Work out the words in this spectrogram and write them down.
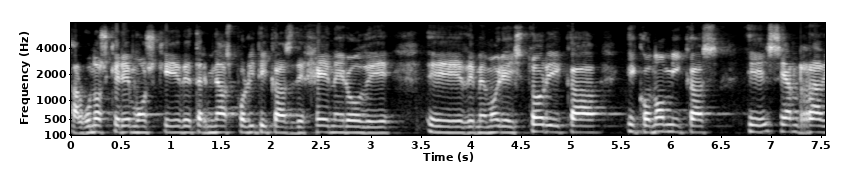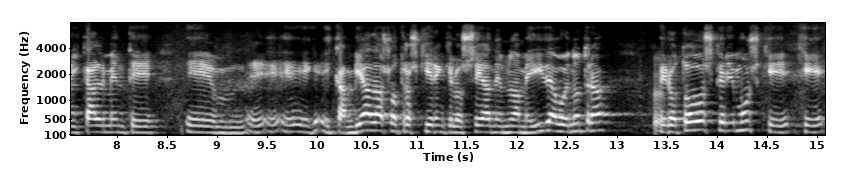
algunos queremos que determinadas políticas de género, de, eh, memoria histórica, económicas, eh, sean radicalmente eh, cambiadas, otros quieren que lo sean en una medida o en otra, pero todos queremos que, que-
